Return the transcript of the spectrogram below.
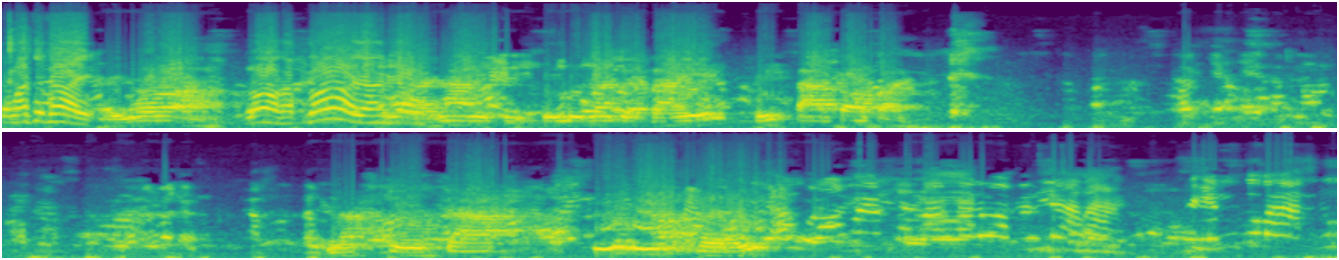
จังหวะสุดท้ายไอ้ว่อครับรออย่างเดียวนางเป็นมือจะไปติดตามต่อไปนักศึกษาลูกนักเขยร้องมากเลยร้องมากเลยกันเนี่ยนะเห็นตัวบ้านดู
